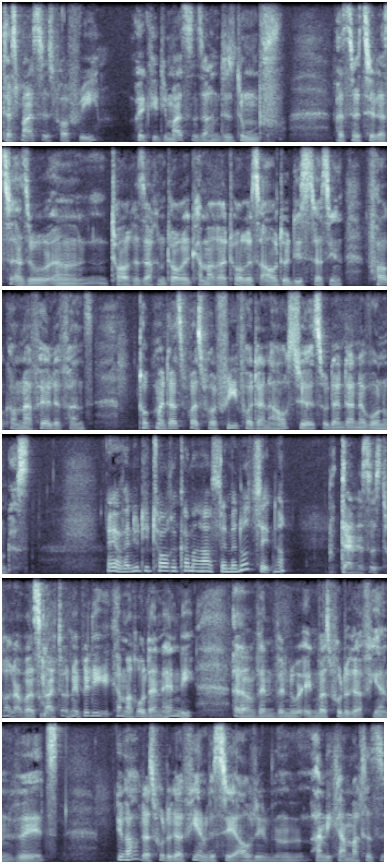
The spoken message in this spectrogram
Das meiste ist for free. Wirklich, die meisten Sachen, das dumm, was nützt dir das? Also äh, teure Sachen, teure Kamera, teures Auto, dies, das, vollkommen nach Firlefanz. Guck mal das, was for free vor deiner Haustür ist oder in deiner Wohnung ist. Naja, wenn du die teure Kamera hast, dann benutzt sie, ne? Dann ist es toll, aber es reicht auch eine billige Kamera oder ein Handy, äh, wenn, wenn du irgendwas fotografieren willst. Überhaupt das Fotografieren, wisst ihr ja auch, die, Annika macht es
